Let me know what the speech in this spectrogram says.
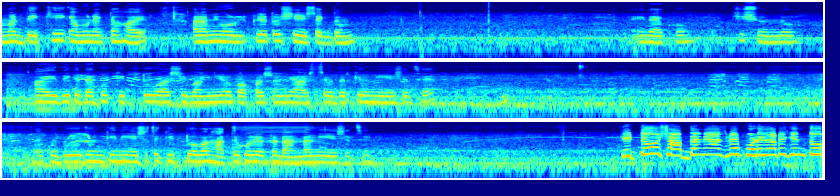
আমার দেখেই কেমন একটা হয়। আর আমি উল্টলে তো শেষ একদম। এই দেখো, কি সুন্দর। আর এইদিকে দেখো কিট্টু আর শিবাঙ্গিও পাপার সঙ্গে আসছে, ওদেরকেও নিয়ে এসেছে। দেখো দুজনকে নিয়ে এসেছে, কিট্টু আবার হাতে করে একটা ডান্ডা নিয়ে এসেছে। কিট্টু সাবধানে আসবে পড়ে যাবে কিন্তু।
